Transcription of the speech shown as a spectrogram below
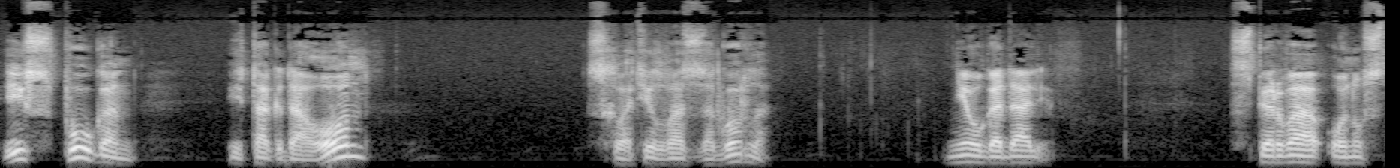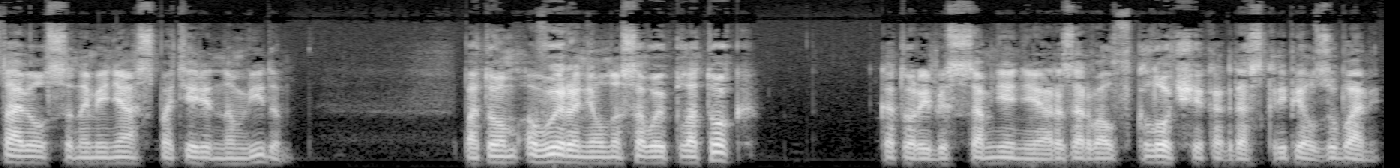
испуган. И тогда он схватил вас за горло? Не угадали. Сперва он уставился на меня с потерянным видом, потом выронил носовой платок, который, без сомнения, разорвал в клочья, когда скрипел зубами,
